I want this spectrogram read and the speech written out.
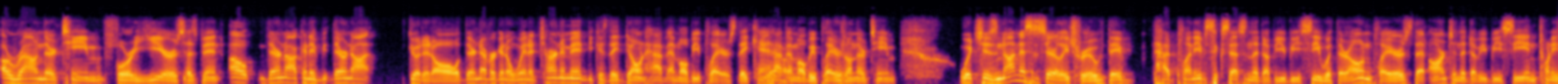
around their team for years has been, oh, they're not going to be, they're not good at all. They're never going to win a tournament because they don't have MLB players. They can't yeah. have MLB players on their team, which is not necessarily true. They've had plenty of success in the WBC with their own players that aren't in the WBC. In 20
